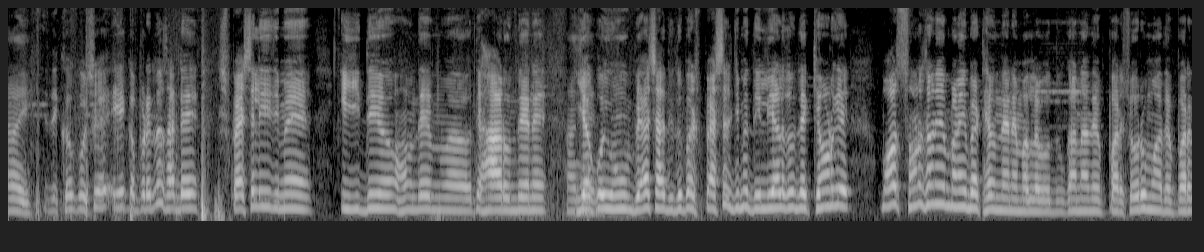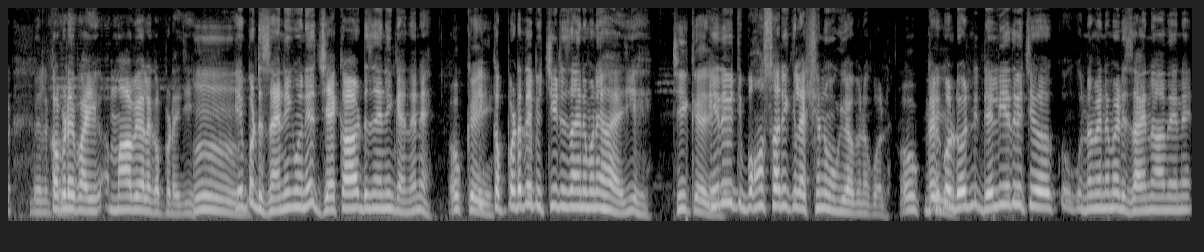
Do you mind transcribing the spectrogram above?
ਹਾਂ ਜੀ। ਦੇਖੋ ਕੁਛ ਇਹ ਕੱਪੜੇ ਨਾ ਸਾਡੇ ਸਪੈਸ਼ਲੀ ਜਿਵੇਂ ਈਦ ਦੇ ਹੁੰਦੇ ਮ, ਤਿਉਹਾਰ ਹੁੰਦੇ ਨੇ ਜਾਂ ਕੋਈ ਉਹ ਵਿਆਹ ਸ਼ਾਦੀ ਤੋਂ ਸਪੈਸ਼ਲ ਜਿਵੇਂ ਦਿੱਲੀ ਵਾਲੇ ਤੋਂ ਦੇਖੇ ਹੋਣਗੇ ਬਹੁਤ ਸੋਹਣੇ ਸੋਹਣੇ ਬਣੇ ਬੈਠੇ ਹੁੰਦੇ ਨੇ ਮਤਲਬ ਦੁਕਾਨਾਂ ਦੇ ਉੱਪਰ ਸ਼ੋਰੂਮਾਂ ਦੇ ਉੱਪਰ ਕੱਪੜੇ ਪਾਈ ਮਾਵੇ ਵਾਲੇ ਕੱਪੜੇ ਜੀ। ਇਹ ਪਰ ਡਿਜ਼ਾਈਨਿੰਗ ਬਣੇ ਜੈਕਾਰਡ ਡਿਜ਼ਾਈਨਿੰਗ ਕਹਿੰਦੇ ਨੇ। ਓਕੇ ਇਹ ਕੱਪੜੇ ਦੇ ਵਿੱਚ ਹੀ ਡਿਜ਼ਾਈਨ ਬਣਿਆ ਹੋਇਆ ਜੀ ਇਹ। ਠੀਕ ਹੈ ਜੀ। ਇਹਦੇ ਵਿੱਚ ਬਹੁਤ ਸਾਰੀ ਕਲੈਕਸ਼ਨ ਹੋ ਗਈ ਆਪਣੇ ਕੋਲ। ਮੇਰੇ ਕੋਲ ਡੇਲੀ ਇਹਦੇ ਵਿੱਚ ਨਵੇਂ ਨਵੇਂ ਡਿਜ਼ਾਈਨ ਆਉਂਦੇ ਨੇ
